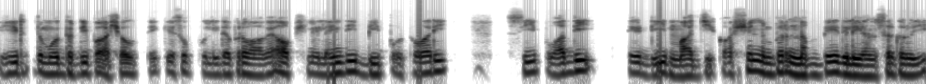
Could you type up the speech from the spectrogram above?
ਹੀਰ ਦਮੋਦਰ ਦੀ ਭਾਸ਼ਾ ਉੱਤੇ ਕਿਸ ਉਪਬੋਲੀ ਦਾ ਪ੍ਰਭਾਵ ਹੈ? Option A Lahndi B Pothohari C Puadhi ਤੇ ਡੀ ਮਾਝੀ। ਕੁਐਸਚਨ ਨੰਬਰ 90 ਦੇ ਲਈ ਆਨਸਰ ਕਰੋ ਜੀ।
